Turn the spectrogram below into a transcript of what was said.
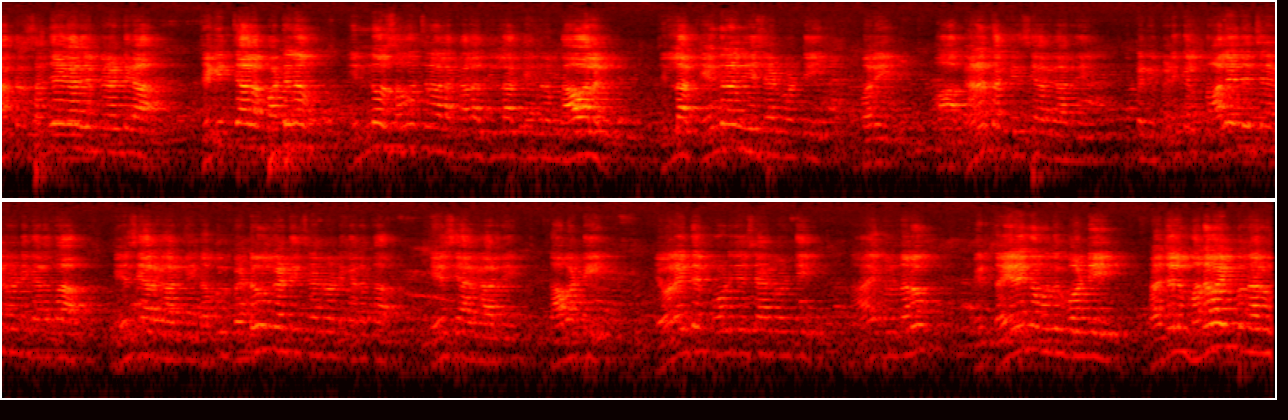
డాక్టర్ సంజయ్ గారు చెప్పినట్టుగా జగిత్యాల పట్టణం ఎన్నో సంవత్సరాల కాల జిల్లా కేంద్రం కావాలని జిల్లా కేంద్రాన్ని చేసినటువంటి మరి ఆ ఘనత కేసీఆర్ గారిది. ఇక్కడికి మెడికల్ కాలేజ్ ఇచ్చినటువంటి ఘనత కేసీఆర్ గారిని డబుల్ బెడ్రూమ్ కట్టించినటువంటి ఘనత కేసీఆర్ గారిని కాబట్టి ఎవరైతే పోటీ చేసేటువంటి నాయకులు ఉన్నారో మీరు ధైర్యంగా ముందుకు పోండి. ప్రజలు మన వైపు ఉన్నారు.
